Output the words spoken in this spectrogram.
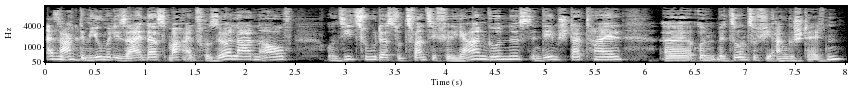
Also, Sagt im Human Design das, mach einen Friseurladen auf und sieh zu, dass du 20 Filialen gründest in dem Stadtteil äh, und mit so und so viel Angestellten.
